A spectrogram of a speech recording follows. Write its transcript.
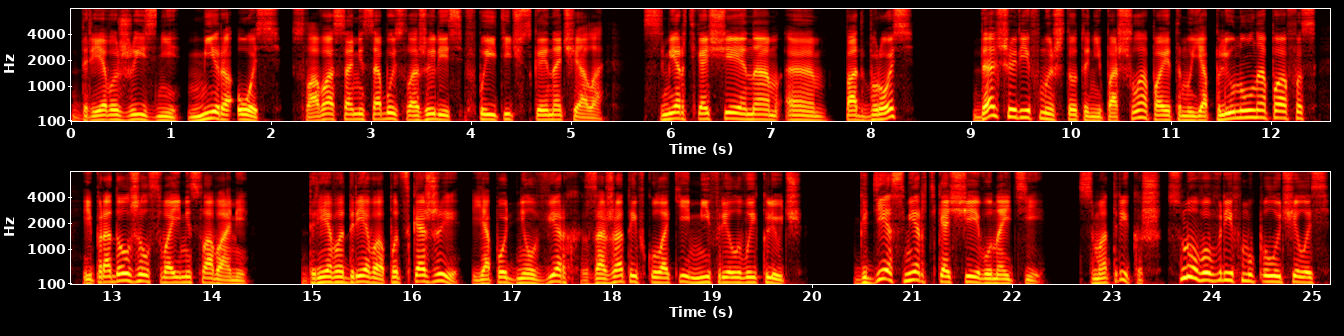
Древо жизни, мира ось. Слова сами собой сложились в поэтическое начало. Смерть Кощея нам, эм, подбрось? Дальше рифмы что-то не пошла, поэтому я плюнул на пафос и продолжил своими словами. «Древо, древо, подскажи!» Я поднял вверх зажатый в кулаке мифриловый ключ. «Где смерть Кощееву найти?» Смотри-ка ж, снова в рифму получилось.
